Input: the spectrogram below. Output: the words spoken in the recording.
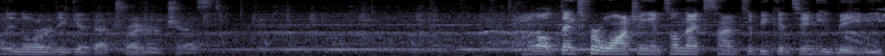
Around in order to get that treasure chest. Well, thanks for watching. Until next time, to be continued, baby.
